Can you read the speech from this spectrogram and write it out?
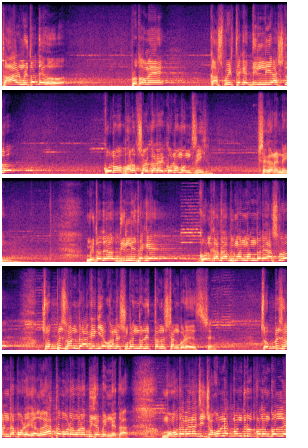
তার মৃতদেহ প্রথমে কাশ্মীর থেকে দিল্লি আসলো। কোনো ভারত সরকারের কোনো মন্ত্রী সেখানে নেই। মৃতদেহ দিল্লি থেকে কলকাতা বিমানবন্দরে আসলো। চব্বিশ ঘণ্টা আগে গিয়ে ওখানে শুভেন্দু নৃত্যানুষ্ঠান করে এসছে। চব্বিশ ঘণ্টা পরে গেল, এত বড় বড় বিজেপির নেতা। মমতা ব্যানার্জি জগন্নাথ মন্দির উদ্বোধন করলে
